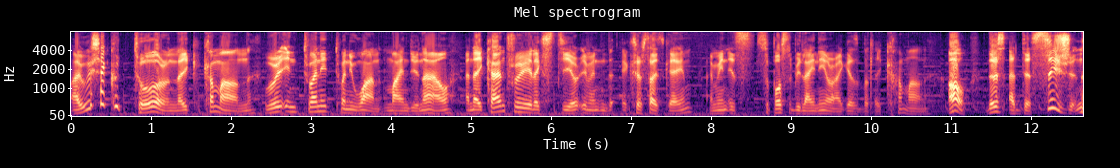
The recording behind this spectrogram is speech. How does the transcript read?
I wish I could turn, like, come on. We're in 2021, mind you now, and I can't really, like, steer even in the exercise game. I mean, it's supposed to be linear, I guess, but, like, come on. Oh, there's a decision!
